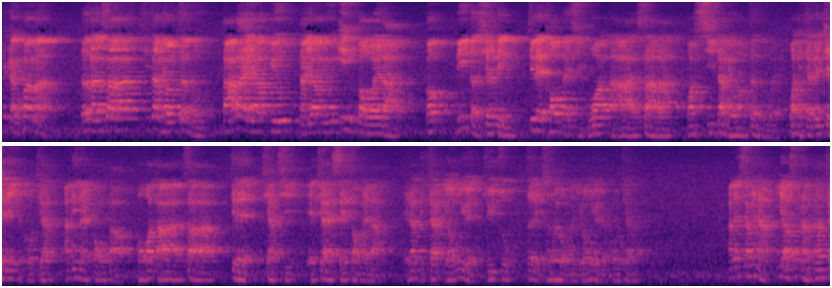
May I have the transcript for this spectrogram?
迄共款嘛，德兰萨拉西藏联邦政府，达赖要求，若要求印度的人，讲你着承认，即个土地是我达兰萨拉，我西藏联邦政府的，我直接要建立一个国家，啊，恁来公道，互我达兰萨拉即个城市，会遮会西藏的人。会让直接永远居住这里，成为我们永远的国家。啊，尼啥物人？以后啥物人敢接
